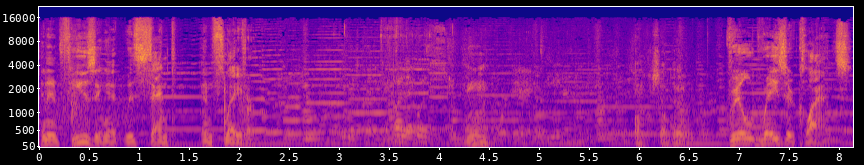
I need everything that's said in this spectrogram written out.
and infusing it with scent and flavor. Mmm. Oh, so good. Grilled razor clams.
